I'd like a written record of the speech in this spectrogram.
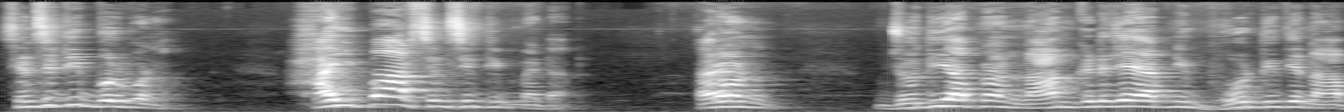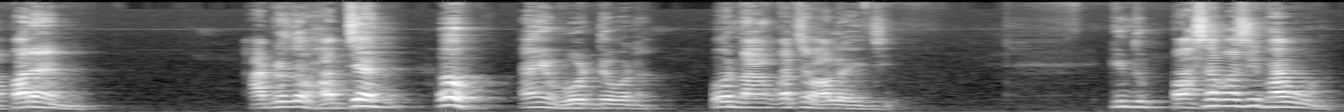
সেন্সিটিভ বলব না। হাইপার সেন্সিটিভ ম্যাটার কারণ, যদি আপনার নাম কেটে যায়, আপনি ভোট দিতে না পারেন, আপনি তো ভাবছেন ও আমি ভোট দেবো না। ও, নাম কাছে ভালো হয়েছে। কিন্তু পাশাপাশি ভাবুন,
